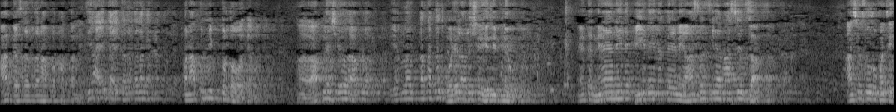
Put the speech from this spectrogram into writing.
अभ्यासाचा आपला पत्ता नाही. जे आहे ते आहे त्याला त्याला काय पण आपण नीट करतो बाबा त्याला. आपल्याशिवाय आपला यांना कथाकथ घोडे लावल्याशिवाय हे नीट नाही होत. नाही तर न्याय नाही ना पी नाही ना काही नाही. असंच या आणि जा. अशा स्वरूपाचे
